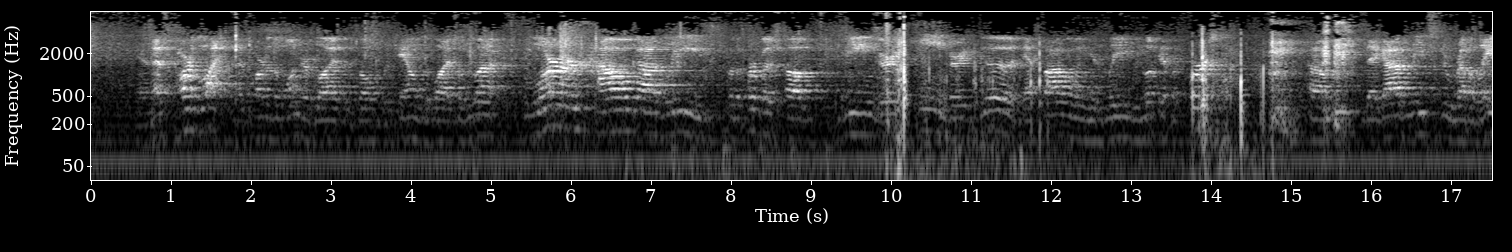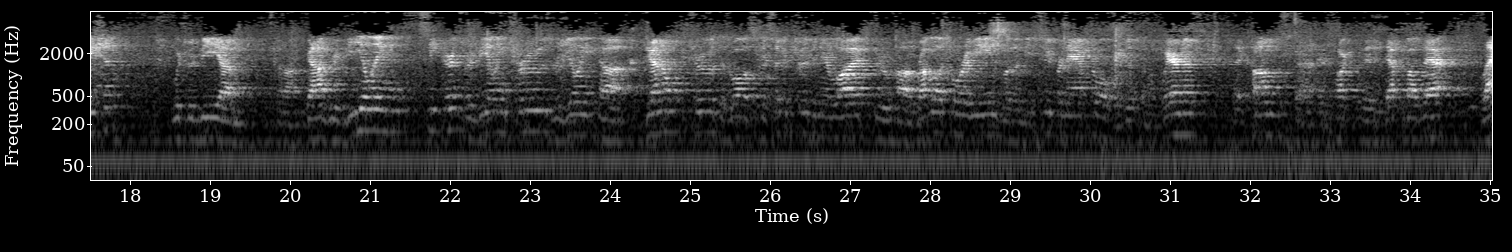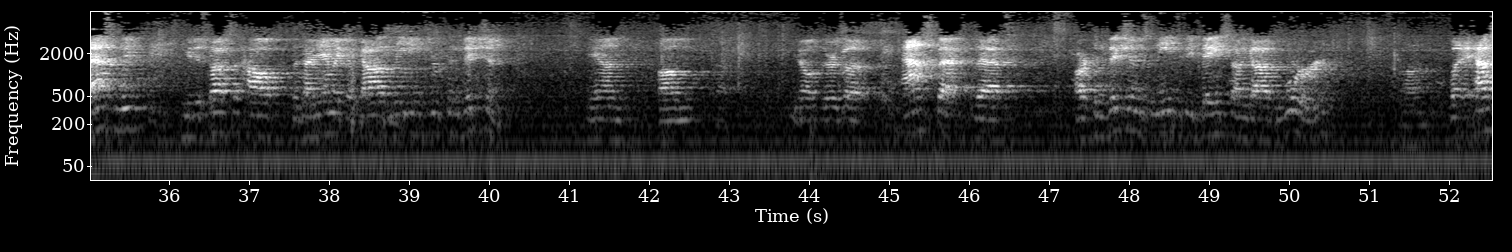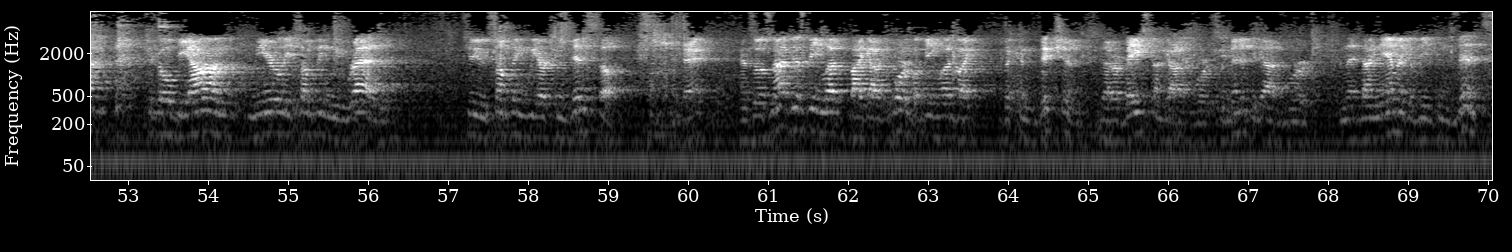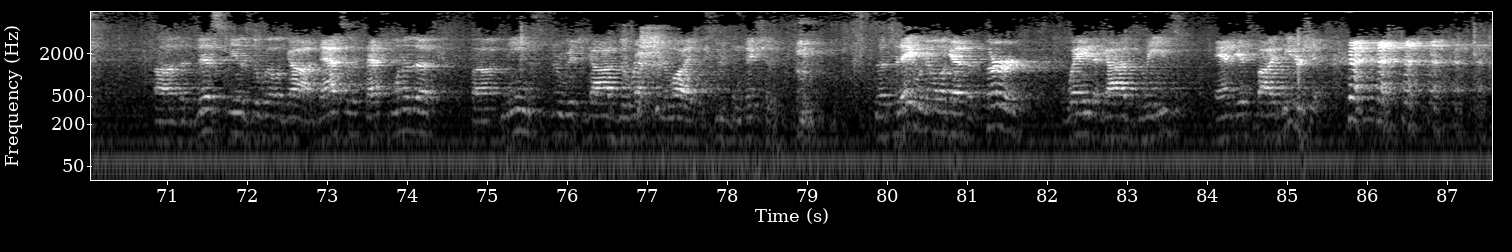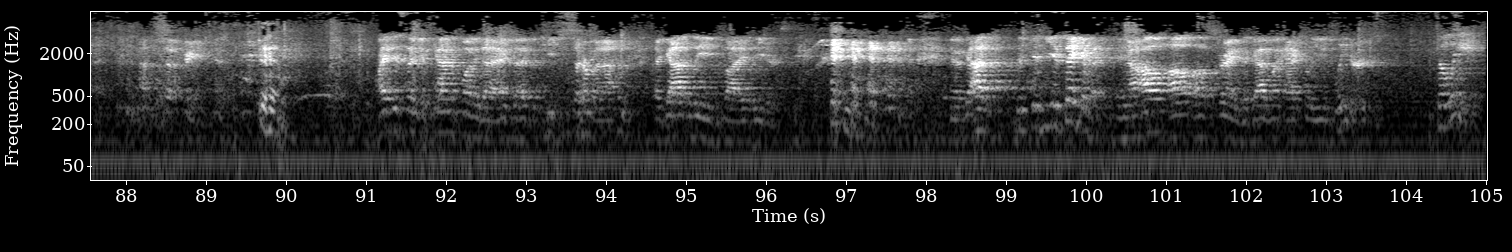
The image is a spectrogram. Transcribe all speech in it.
And that's part of life. That's part of the wonder of life well as the challenge of life. So we want to learn how God leads for the purpose of being very keen, very good at following His lead. We look at the first um, that God leads through revelation, which would be um, uh, God revealing secrets, revealing truths, revealing uh, general truth as well as specific truth in your life through uh, revelatory means, whether it be supernatural or just an awareness that comes uh, and talk in depth about that. Last week, we discussed how the dynamic of God leading through conviction. And, um, you know, there's a aspect that our convictions need to be based on God's Word, um, but it has to go beyond merely something we read to something we are convinced of. Okay? And so it's not just being led by God's Word, but being led by the convictions that are based on God's Word, submitted to God's Word, and that dynamic of being convinced uh, that this is the will of God. That's, that's one of the through which God directs your life, is through conviction. So today we're going to look at the third way that God leads, and it's by leadership. I'm sorry. I just think it's kind of funny that I actually have to teach a sermon on that God leads by leaders. you know, God, you think of it, you know, how, how, how strange that God might actually use leaders to lead.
